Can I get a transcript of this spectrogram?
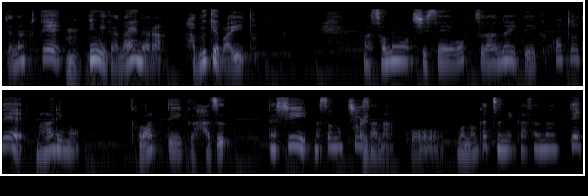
じゃなくて、うん意味がないなら省けばいいと。まあ、その姿勢を貫いていくことで、周りも変わっていくはずだし、まあ、その小さなこう、ものが積み重なって、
